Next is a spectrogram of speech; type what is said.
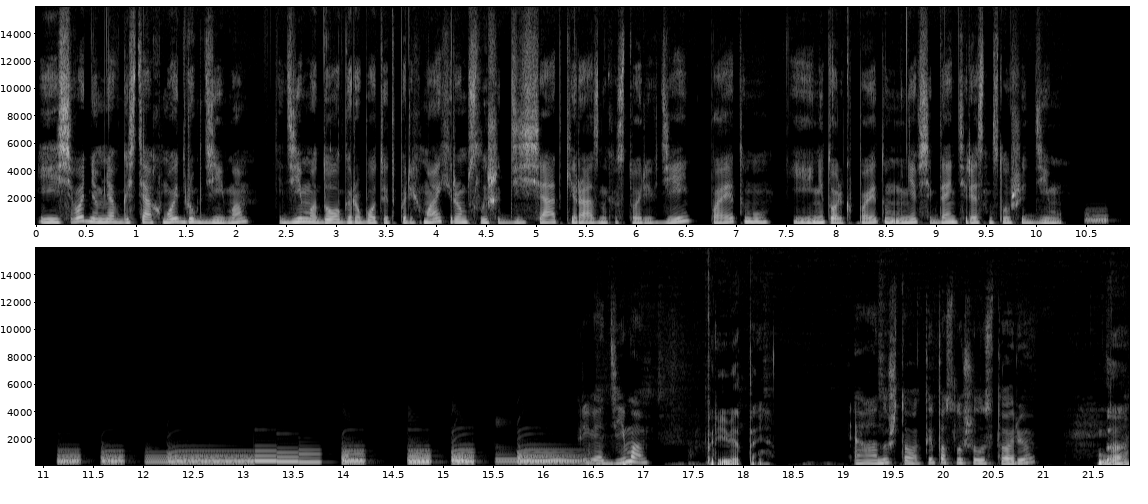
И сегодня у меня в гостях мой друг Дима. Дима долго работает парикмахером, слышит десятки разных историй в день, поэтому, и не только поэтому, мне всегда интересно слушать Диму. Привет, Дима. Привет, Таня. А, ну что, ты послушал историю, Да,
